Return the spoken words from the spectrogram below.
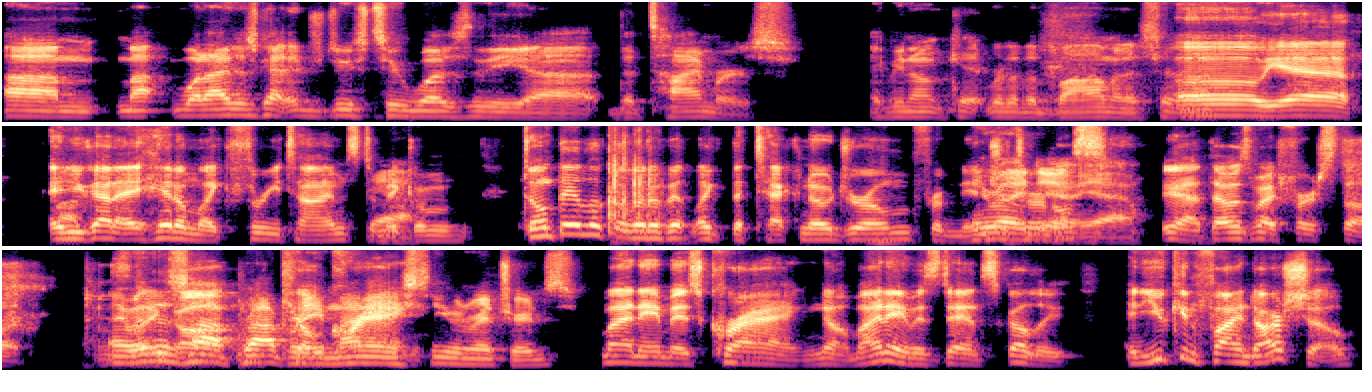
um, my, what I just got introduced to was the uh, the timers. If you don't get rid of the bomb in a certain Oh yeah. And you got to hit them like three times to make them. Don't they look a little bit like the Technodrome from Ninja really Turtles? do, yeah. Yeah, that was my first thought. Was like, this is "Oh, hot property. My name is Stephen Richards. My name is Krang. No, my name is Dan Scully. And you can find our show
